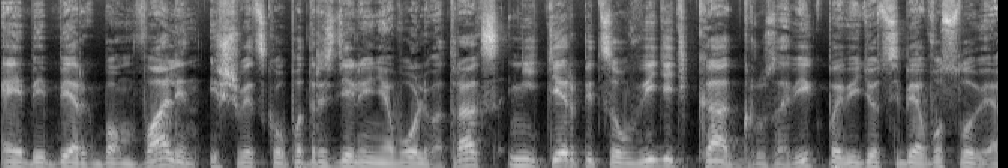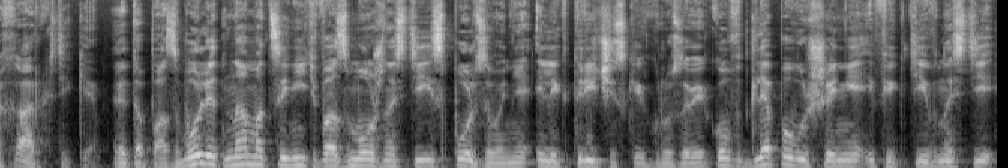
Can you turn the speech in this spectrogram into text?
Эбби Бергбом Валин из шведского подразделения Volvo Trucks не терпится увидеть, как грузовик поведет себя в условиях Арктики. Это позволит нам оценить возможности использования электрических грузовиков для повышения эффективности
